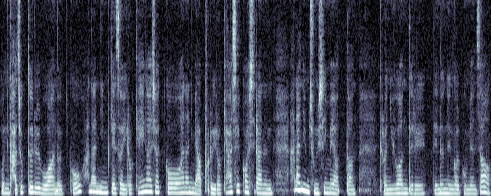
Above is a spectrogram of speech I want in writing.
온 가족들을 모아놓고 하나님께서 이렇게 행하셨고 하나님이 앞으로 이렇게 하실 것이라는 하나님 중심의 어떤 그런 유언들을 내놓는 걸 보면서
